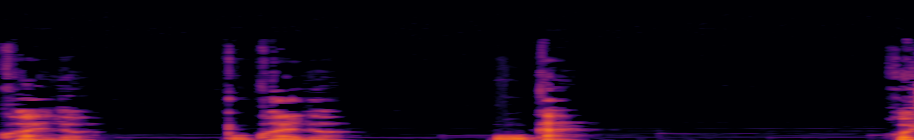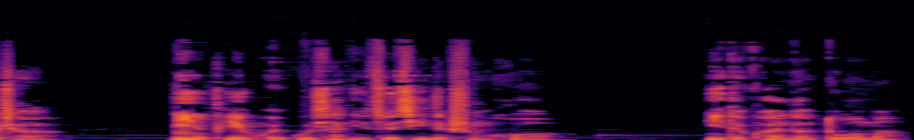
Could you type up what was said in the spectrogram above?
快乐，不快乐，无感。或者，你也可以回顾下你最近的生活，你的快乐多吗？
